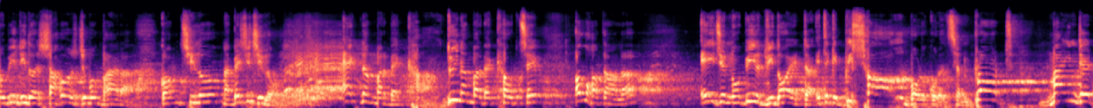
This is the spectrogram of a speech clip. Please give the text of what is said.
নবীর হৃদয়ের সাহস, যুবক ভাইরা কম ছিল না বেশি ছিল? এক নাম্বার ব্যাখ্যা। দুই নাম্বার ব্যাখ্যা হচ্ছে, আল্লাহ এই যে নবীর হৃদয়টা, এটাকে বিশাল বড় করেছেন। Broad minded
